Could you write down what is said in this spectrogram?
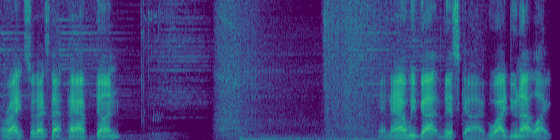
All right, so that's that path done. And now we've got this guy, who I do not like.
